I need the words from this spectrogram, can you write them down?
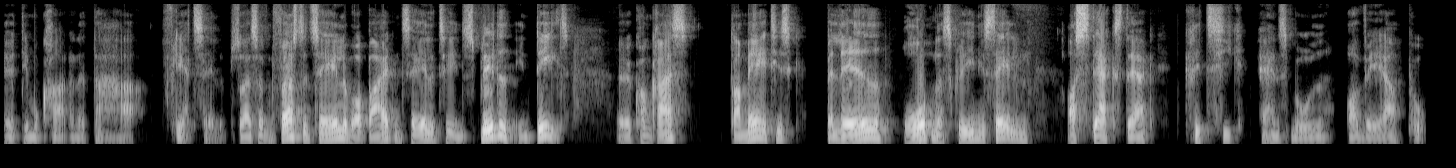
øh, demokraterne, der har flertallet. Så altså den første tale, hvor Biden talte til en splittet, en delt øh, kongres, dramatisk, ballade, råben og skrigen i salen, og stærk, stærk kritik af hans måde at være på.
